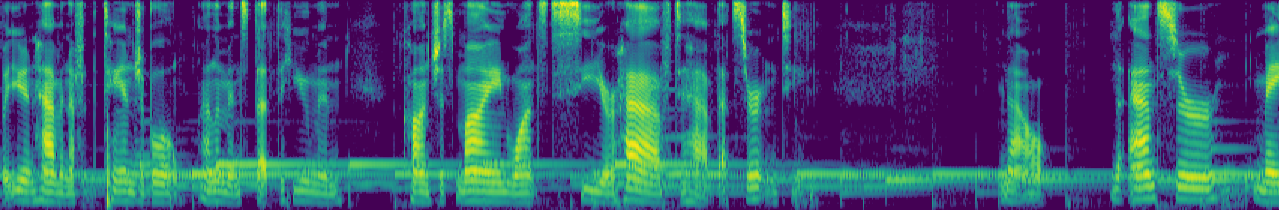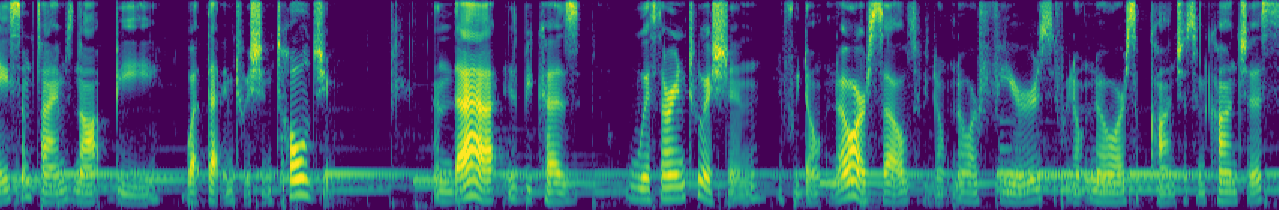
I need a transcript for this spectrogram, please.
but you didn't have enough of the tangible elements that the human conscious mind wants to see or have to have that certainty. Now, the answer may sometimes not be what that intuition told you. And that is because with our intuition, if we don't know ourselves, if we don't know our fears, if we don't know our subconscious and conscious,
